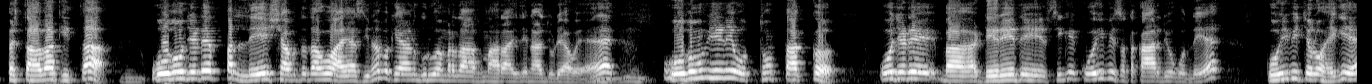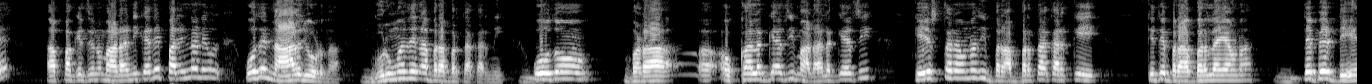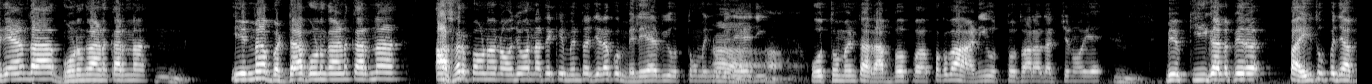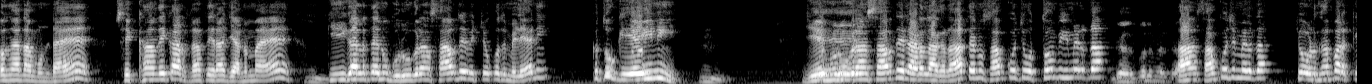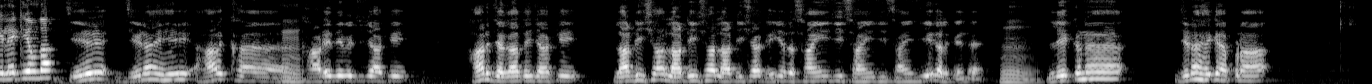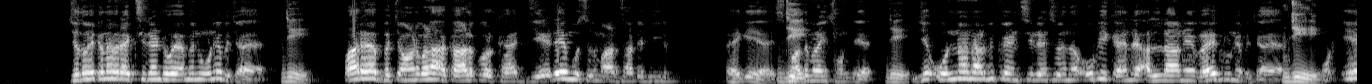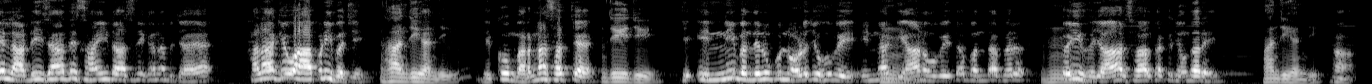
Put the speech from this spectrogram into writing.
ਪਛਤਾਵਾ ਕੀਤਾ ਉਦੋਂ ਜਿਹੜੇ ਭੱਲੇ ਸ਼ਬਦ ਦਾ ਉਹ ਆਇਆ ਸੀ ਨਾ ਵਿਖਿਆਨ ਗੁਰੂ ਅਮਰਦਾਸ ਮਹਾਰਾਜ ਦੇ ਨਾਲ ਜੁੜਿਆ ਹੋਇਆ ਹੈ ਉਦੋਂ ਵੀ ਇਹਨੇ ਉੱਥੋਂ ਤੱਕ ਉਹ ਜਿਹੜੇ ਡੇਰੇ ਦੇ ਸੀਗੇ ਕੋਈ ਵੀ ਸਤਿਕਾਰਯੋਗ ਹੁੰਦੇ ਆ ਕੋਈ ਵੀ ਚਲੋ ਹੈਗੇ ਆ ਆਪਾਂ ਕਿਸੇ ਨੂੰ ਮਾੜਾ ਨਹੀਂ ਕਹਿੰਦੇ ਪਰ ਇਹਨਾਂ ਨੇ ਉਹ- ਉਹਦੇ ਨਾਲ ਜੋੜਨਾ। ਗੁਰੂਆਂ ਦੇ ਨਾਲ ਬਰਾਬਰਤਾ ਕਰਨੀ। ਉਦੋਂ ਬੜਾ ਔਖਾ ਲੱਗਿਆ ਸੀ ਮਾੜਾ ਲੱਗਿਆ ਸੀ। ਕਿ ਇਸ ਤਰ੍ਹਾਂ ਉਹਨਾਂ ਦੀ ਬਰਾਬਰਤਾ ਕਰਕੇ ਕਿਤੇ ਬਰਾਬਰ ਲੈ ਆਉਣਾ ਤੇ ਫਿਰ ਡੇਰਿਆਂ ਦਾ ਗੁਣਗਾਨ ਕਰਨਾ। ਇੰਨਾ ਵੱਡਾ ਗੁਣਗਾਨ ਕਰਨਾ ਅਸਰ ਪਾਉਣਾ ਨੌਜਵਾਨਾਂ ਤੇ ਕਿ ਮੈਨੂੰ ਤਾਂ ਜਿਹੜਾ ਕੋਈ ਮਿਲਿਆ ਵੀ ਉੱਥੋਂ ਮੈਨੂੰ ਮਿਲਿਆ ਜੀ। ਉੱਥੋਂ ਮੈਨੂੰ ਤਾਂ ਰੱਬ ਭਗਵਾਨ ਹੀ ਉੱਥੋਂ ਸਾਰਾ ਦਰਸ਼ਨ ਹੋਇਆ। ਵੀ ਕੀ ਗੱਲ ਫਿਰ ਭਾਈ ਤੂੰ ਪੰਜਾਬੀਆਂ ਦਾ ਮੁੰਡਾ ਹੈ ਸਿੱਖਾਂ ਦੇ ਘਰ ਦਾ ਤੇਰਾ ਜਨਮ ਹੈ। ਕੀ ਗੱਲ ਤੈਨੂੰ ਗੁਰੂ ਗ੍ਰੰਥ ਸਾਹਿਬ ਦੇ ਵਿੱਚੋਂ ਕੁਝ ਮਿਲਿਆ ਨਹੀਂ? ਕਿ ਤੂੰ ਗਿਆ ਹੀ ਨਹੀਂ? ਜੇ ਗੁਰੂ ਗ੍ਰੰਥ ਸਾਹਿਬ ਦੇ ਲੜ ਲੱਗਦਾ ਤੈਨੂੰ ਸਭ ਕੁਝ ਉੱਥੋਂ ਵੀ ਮਿਲਦਾ। ਬਿਲਕੁਲ ਮਿਲਦਾ। ਹਾਂ ਸਭ ਕੁਝ ਮਿਲਦਾ। ਝੋਲੀਆਂ ਭਰ ਕੇ ਲੈ ਕੇ ਆਉਂਦਾ। ਜੇ ਜਿਹੜਾ ਇਹ ਹਰ ਖਾੜੇ ਦੇ ਵਿੱਚ ਜਾ ਕੇ ਹਰ ਜਗ੍ਹਾ ਤੇ ਜਾ ਕੇ ਲਾਡੀ ਸ਼ਾਹ ਲਾਡੀ ਸ਼ਾਹ ਲਾਡੀ ਸ਼ਾਹ ਕਹੀ ਜਾਂਦਾ ਸਾਈਂ ਜੀ ਸਾਈਂ ਜੀ ਸਾਈਂ ਜੀ ਇਹ ਗੱਲ ਕਹਿੰਦਾ। ਹੂੰ। ਲੇਕਿਨ ਜਿਹੜਾ ਹੈਗਾ ਆਪਣਾ ਜਦੋਂ ਇਹ ਕਹਿੰਦਾ ਮੇਰਾ ਐਕਸੀਡੈਂਟ ਹੋਇਆ ਮੈਨੂੰ ਉਹਨੇ ਬਚਾਇਆ। ਜੀ। ਪਰ ਬਚਾਉਣ ਵਾਲਾ ਅਕਾਲ ਪੁਰਖ ਹੈ ਜਿਹੜੇ ਮੁਸਲਮਾਨ ਸਾਡੇ ਵੀਰ ਹੈਗੇ ਆ। ਮਾਧਿਅਮ ਰਾਹੀਂ ਸੁਣਦੇ ਆ ਜੀ। ਉਹਨਾਂ ਨਾਲ ਵੀ ਕੋਈ ਇਨਸੀਡੈਂਟ ਹੋ ਜਾਂਦਾ ਉਹ ਵੀ ਕਹਿੰਦੇ ਅੱਲਾ ਨੇ ਵਾਹਿਗੁਰੂ ਨੇ ਬਚਾਇਆ। ਜੀ। ਹੁਣ ਇਹ ਲਾਡੀ ਸਾਹਿਬ ਤੇ ਸਾਈਂ ਦਾਸ ਨੇ ਕਹਿੰਦਾ ਬਚਾਇਆ। ਹਾਲਾਂਕਿ ਉਹ ਆਪ ਨਹੀਂ ਬਚੇ। ਹਾਂਜੀ ਹਾਂਜੀ। ਦੇਖੋ ਮਰਨਾ ਸੱਚ ਹੈ। ਜੀ ਜੀ। ਕਿ ਇੰਨੀ ਬੰਦੇ ਨੂੰ ਕੋਈ ਨੌਲੇਜ ਹੋਵੇ ਇੰਨਾ ਗਿਆਨ ਹੋਵੇ ਤਾਂ ਬੰਦਾ ਫਿਰ ਕਈ ਹਜ਼ਾਰ ਸਾਲ ਤੱਕ ਜਿਉਂਦਾ ਰਹੇ। ਹਾਂਜੀ ਹਾਂਜੀ। ਹਾਂ।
